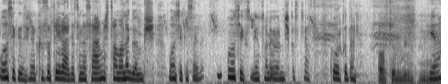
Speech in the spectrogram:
18 yaşında kızı feracesine sarmış tamana gömmüş. 18 sene 18 gün sonra ölmüş kızcağız korkudan. Ah canım benim. Hmm. Ya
